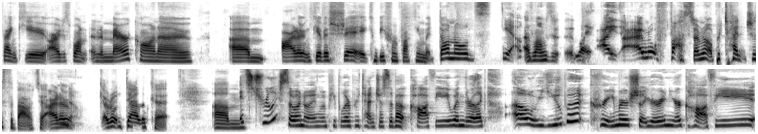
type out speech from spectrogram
Thank you. I just want an Americano. Um, I don't give a shit. It can be from fucking McDonald's Yeah. as long as it, like I I'm not fussed. I'm not pretentious about it. I don't. No. I'm not delicate. Um, It's truly so annoying when people are pretentious about coffee when they're like, "Oh, you put cream or sugar in your coffee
